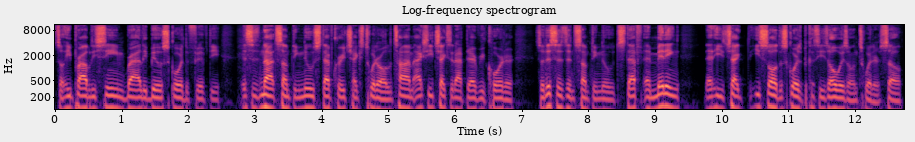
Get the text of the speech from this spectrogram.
so he probably seen Bradley Beal score the fifty. This is not something new. Steph Curry checks Twitter all the time. Actually, he checks it after every quarter. So this isn't something new. Steph admitting that he checked, he saw the scores because he's always on Twitter. So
